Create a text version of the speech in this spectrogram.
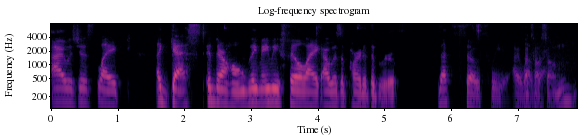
I was just like a guest in their home. They made me feel like I was a part of the group. That's so sweet. I love That's that. awesome.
